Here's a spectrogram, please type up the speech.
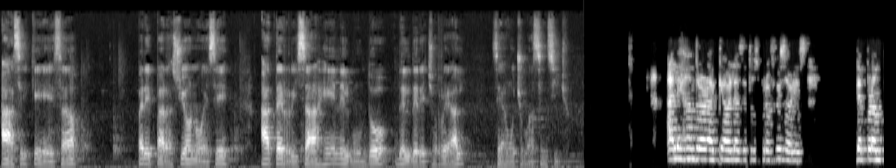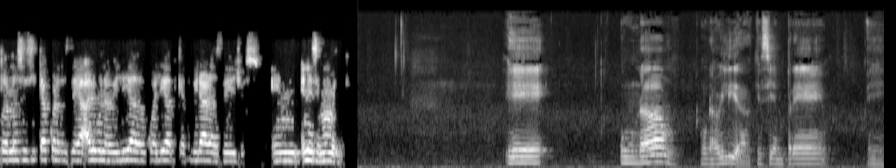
hace que esa preparación o ese aterrizaje en el mundo del derecho real sea mucho más sencillo. Alejandro, ahora que hablas de tus profesores, de pronto no sé si te acuerdas de alguna habilidad o cualidad que admiraras de ellos en, ese momento. Eh, una, habilidad que siempre eh,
